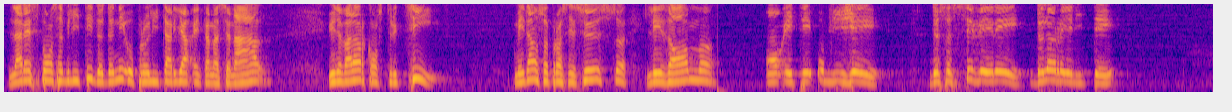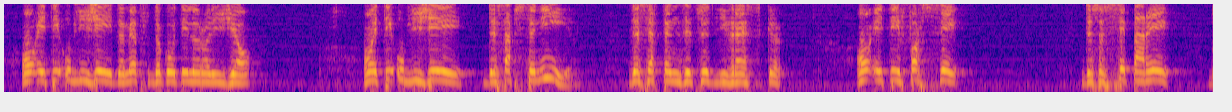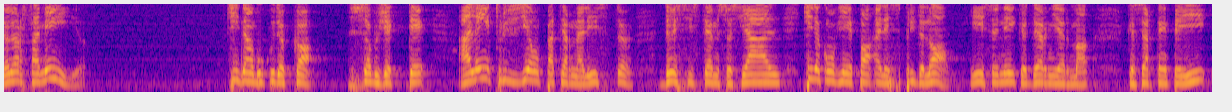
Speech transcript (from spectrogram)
la responsabilité de donner au prolétariat international une valeur constructive. Mais dans ce processus, les hommes ont été obligés de se sévérer de leur réalité, ont été obligés de mettre de côté leur religion, ont été obligés de s'abstenir de certaines études livresques, ont été forcés de se séparer de leur famille, qui dans beaucoup de cas s'objectaient à l'intrusion paternaliste d'un système social qui ne convient pas à l'esprit de l'homme. Et ce n'est que dernièrement que certains pays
